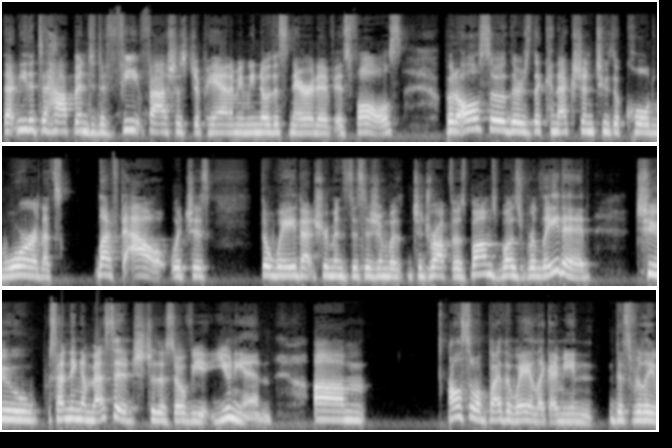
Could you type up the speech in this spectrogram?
that needed to happen to defeat fascist Japan. I mean, we know this narrative is false, but also there's the connection to the Cold War that's left out, which is the way that Truman's decision was to drop those bombs was related to sending a message to the Soviet Union. Um, also, by the way, like, I mean, this really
